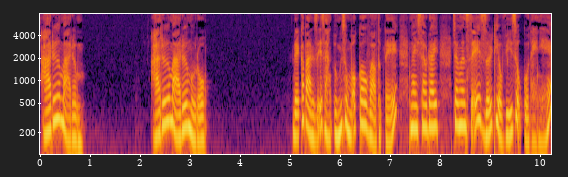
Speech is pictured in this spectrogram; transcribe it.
아름아름. 아름아름으로. Để các bạn dễ dàng ứng dụng mẫu câu vào thực tế, ngay sau đây, Trang Ngân sẽ giới thiệu ví dụ cụ thể nhé.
